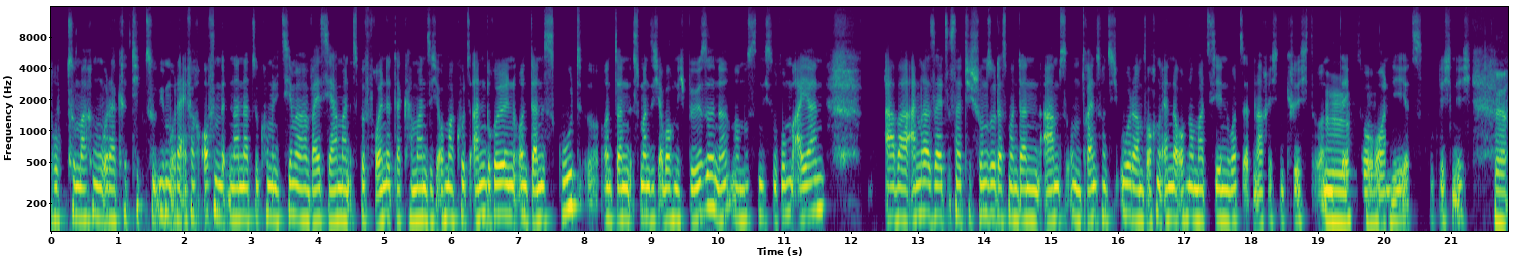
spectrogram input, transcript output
Druck zu machen oder Kritik zu üben oder einfach offen miteinander zu kommunizieren, weil man weiß, ja, man ist befreundet, da kann man sich auch mal kurz anbrüllen und dann ist gut und dann ist man sich aber auch nicht böse, ne? Man muss nicht so rumeiern. Aber andererseits ist natürlich schon so, dass man dann abends um 23 Uhr oder am Wochenende auch nochmal zehn WhatsApp-Nachrichten kriegt und mhm. denkt so, mhm. oh nee, jetzt wirklich nicht. Ja.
